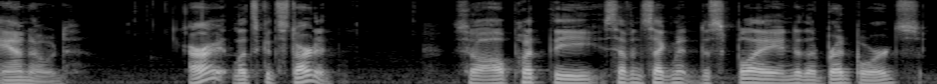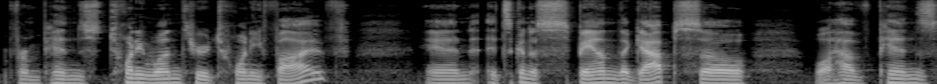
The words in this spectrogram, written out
anode. All right, let's get started. So I'll put the seven segment display into the breadboards from pins 21 through 25 and it's going to span the gaps so we'll have pins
